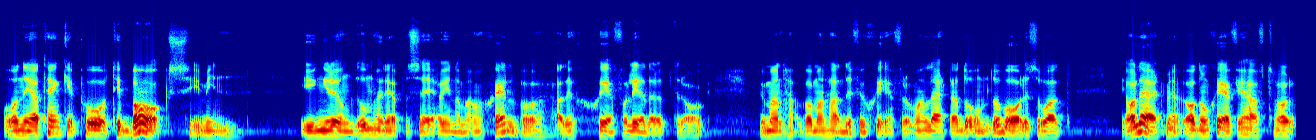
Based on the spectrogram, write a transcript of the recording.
Och när jag tänker på tillbaks i min yngre ungdom höll jag på att säga, innan man själv var, hade chef och ledaruppdrag, hur man, vad man hade för chefer och vad man lärt av dem, då var det så att jag har lärt mig av de chefer jag haft, har,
